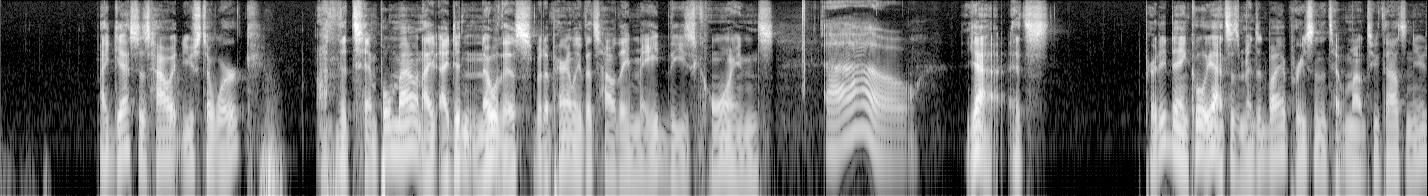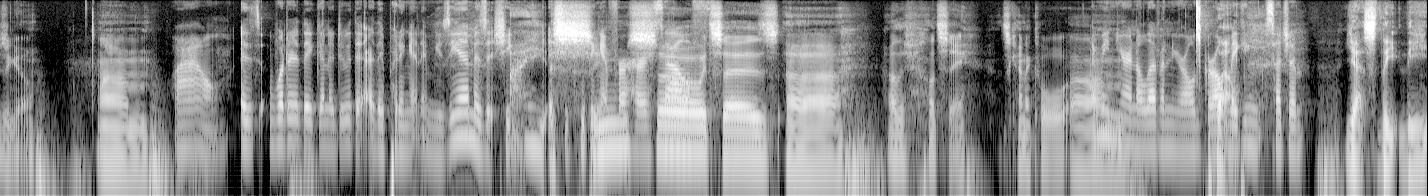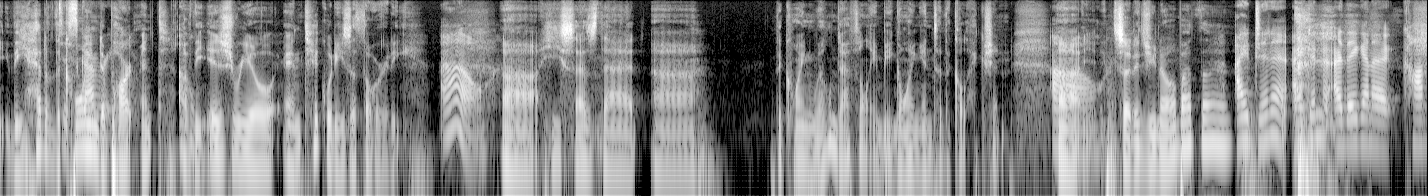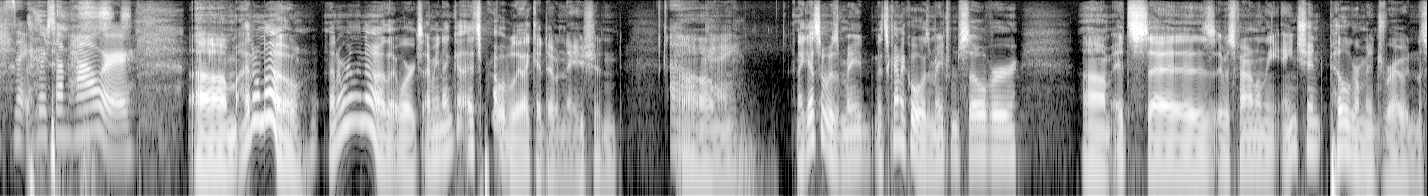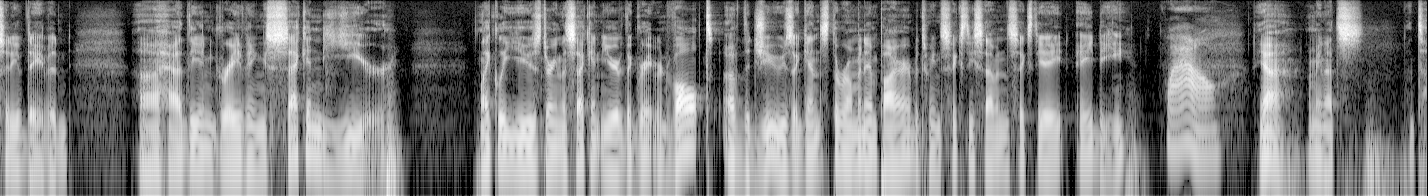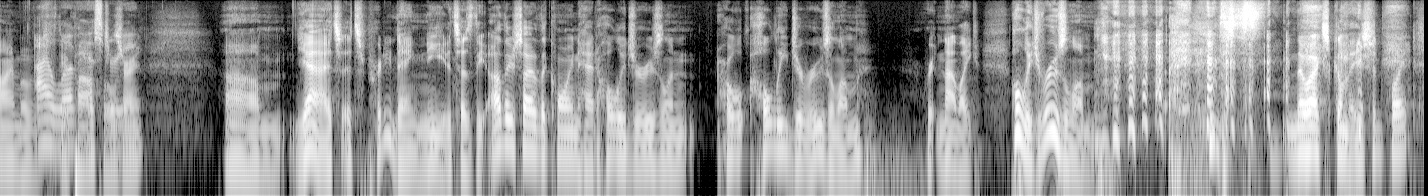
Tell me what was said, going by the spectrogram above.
I guess is how it used to work on the Temple Mount. I, I didn't know this, but apparently that's how they made these coins. Oh. Yeah, it's pretty dang cool. Yeah, it says minted by a priest in the Temple Mount two thousand years ago. Um, Wow. Is what are they gonna do with it? Are they putting it in a museum? Is it she I is she keeping it for herself? So it says, uh, oh, let's see. It's kind of cool. Um, I mean, you're an 11 year old girl well, making such a Yes, the, the, the head of the Discovery. coin department of Oh. the Israel Antiquities Authority. oh Uh, he says that uh, the coin will definitely be going into the collection. Uh, Oh. so did you know about the? I didn't I didn't are they gonna compensate her somehow or Um, I don't know. I don't really know how that works. I mean, I gu- it's probably like a donation. oh, Um, okay And I guess it was made. It's kind of cool. It was made from silver. Um, it says it was found on the ancient pilgrimage road in the city of David. Uh, had the engraving second year, likely used during the second year of the Great Revolt of the Jews against the Roman Empire between 67 and 68 A.D. wow Yeah, I mean that's the time of I the apostles, history. right? Um, yeah, it's it's pretty dang neat. It says the other side of the coin had Holy Jerusalem, Holy Jerusalem, written not like Holy Jerusalem, no exclamation point.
